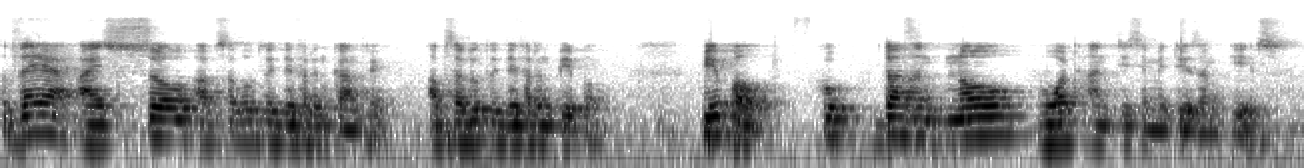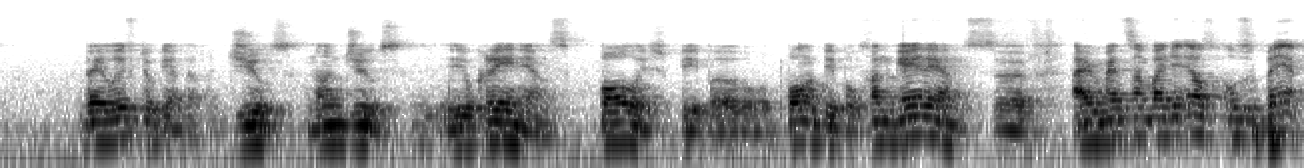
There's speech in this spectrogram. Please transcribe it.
there I saw absolutely different country, absolutely different people. People who doesn't know what anti-Semitism is. They live together, Jews, non-Jews, Ukrainians, Polish people, Poland people, Hungarians. Uh, I met somebody else, Uzbek.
